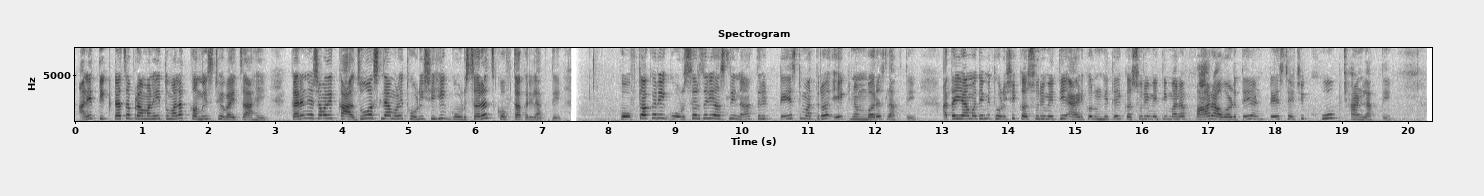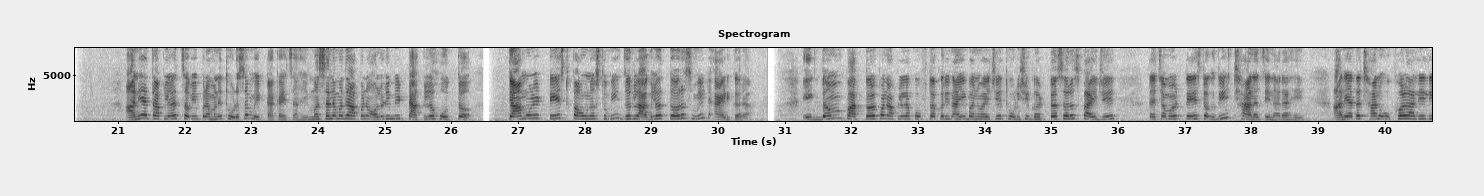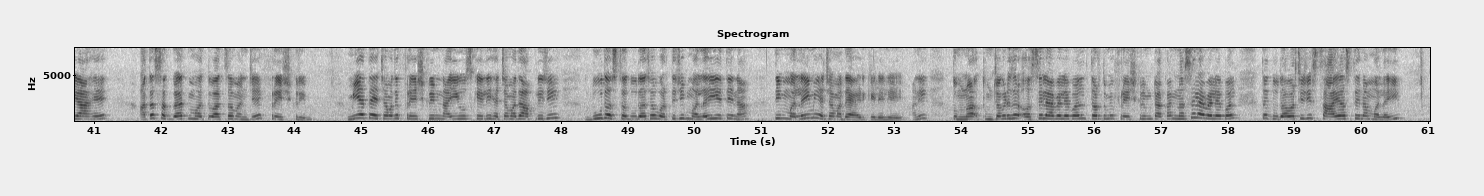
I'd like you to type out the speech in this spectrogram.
आणि तिखटाचं प्रमाणही तुम्हाला कमीच ठेवायचं आहे. कारण याच्यामध्ये काजू असल्यामुळे थोडीशी ही गोडसरच कोफ्ता करी लागते. कोफ्ता करी गोडसर जरी असली ना तरी टेस्ट मात्र एक नंबरच लागते. आता यामध्ये मी थोडीशी कसुरी मेथी ॲड करून घेते. कसुरी मेथी मला फार आवडते आणि टेस्ट ह्याची खूप छान लागते. आणि आता आपल्याला चवीप्रमाणे थोडंसं मीठ टाकायचं आहे. मसाल्यामध्ये आपण ऑलरेडी मीठ टाकलं होतं. त्यामुळे टेस्ट पाहूनच तुम्ही जर लागलं तरच मीठ ॲड करा. एकदम पातळ पण आपल्याला कोफ्ता करी नाही बनवायचे थोडीशी घट्टसरच पाहिजे. त्याच्यामुळे टेस्ट अगदी छानच येणार आहे. आणि आता छान उखळ आलेली आहे. आता सगळ्यात महत्त्वाचं म्हणजे फ्रेश क्रीम मी आता याच्यामध्ये फ्रेश क्रीम नाही यूज केली. ह्याच्यामध्ये आपली जी दूध असतं दुधाच्या वरती जी मलई येते ना ती मलई मी याच्यामध्ये ॲड केलेली आहे. आणि तुम्हा तुमच्याकडे जर असेल अवेलेबल तर तुम्ही फ्रेश क्रीम टाका. नसेल अवेलेबल तर दुधावरची जी साय असते ना मलई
